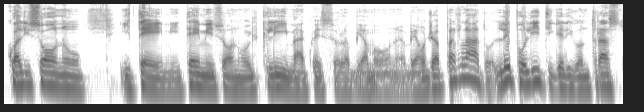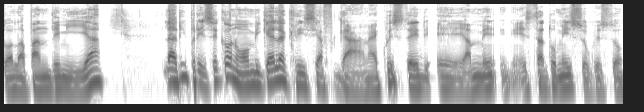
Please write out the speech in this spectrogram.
Quali sono i temi? I temi sono il clima, questo l'abbiamo, ne abbiamo già parlato, le politiche di contrasto alla pandemia, la ripresa economica e la crisi afghana. E questo è, è, è stato messo, questo,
